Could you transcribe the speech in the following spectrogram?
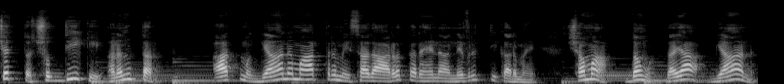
चित्त शुद्धि के अनंतर आत्मज्ञान मात्र में सदा रत रहना निवृत्ति कर्म है। क्षमा, दम, दया, ज्ञान,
